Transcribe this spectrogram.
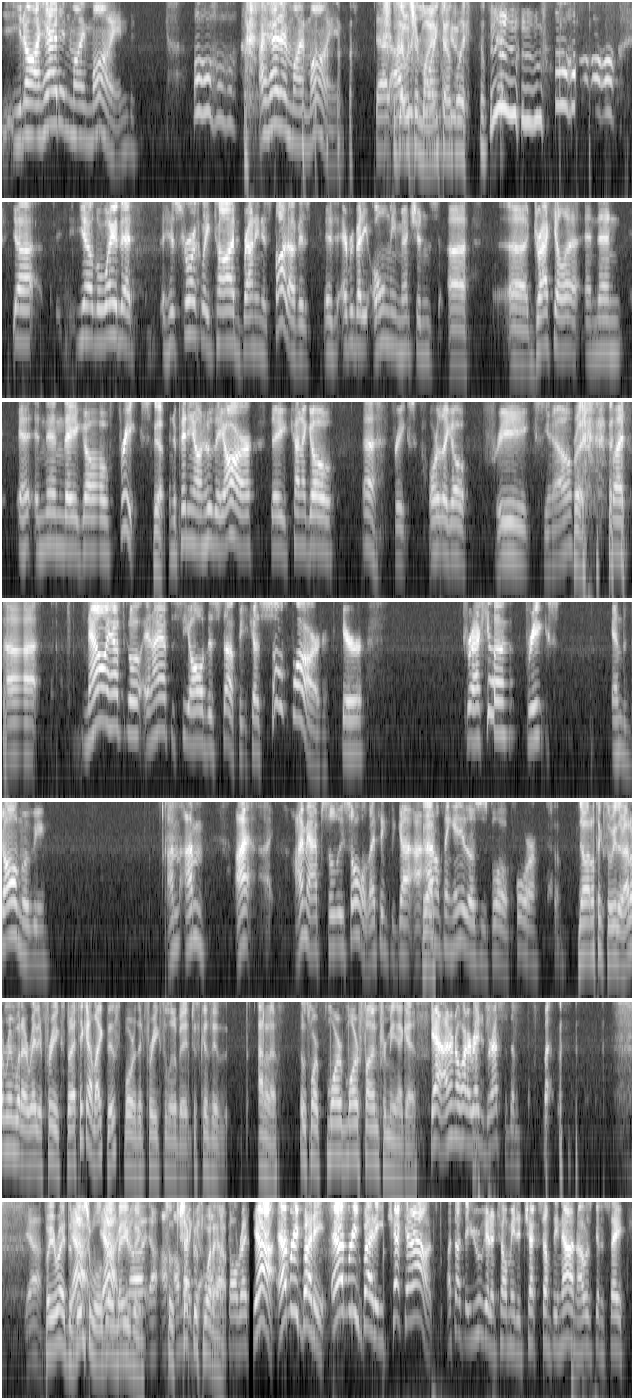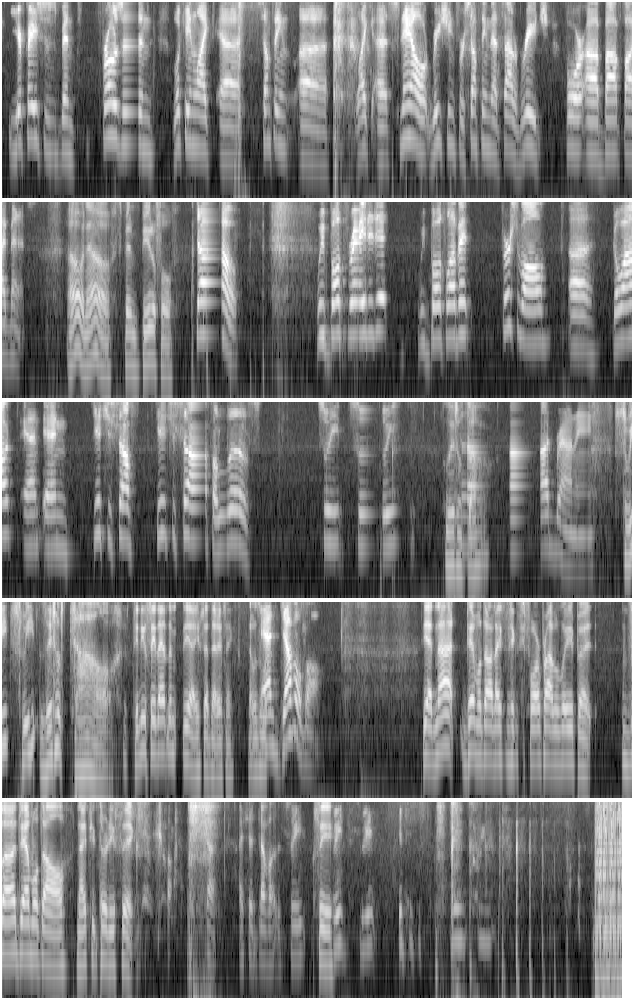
you know, I had in my mind, oh, I had in my mind that Is I that what your mind sounds to- like? yeah, you know the way that historically Tod Browning is thought of is is everybody only mentions uh, uh, Dracula and then and, and then they go freaks. Yep. And depending on who they are, they kind of go eh, freaks or they go freaks. You know. right. But uh, now I have to go and I have to see all of his stuff because so far here, Dracula, Freaks, and the Doll movie. I'm I'm I, I I'm absolutely sold. I think the guy. I, Yeah. I don't think any of those is below a four. So No, I don't think so either. I don't remember what I rated Freaks, but I think I like this more than Freaks a little bit, just because it. I don't know. It was more more more fun for me, I guess. yeah, I don't know what I rated the rest of them, but yeah. But you're right. The Yeah, visuals yeah, are you amazing. know, I- so I'm check like- this one I'm out. like already- yeah, everybody, everybody, check it out. I thought that you were going to tell me to check something out, and I was going to say your face has been frozen, looking like uh, something uh, like a snail reaching for something that's out of reach for uh, about five minutes. oh no, it's been beautiful. So we both rated it. We both love it. First of all, uh, go out and and get yourself get yourself a little sweet sweet Little doll. Todd Brownie Sweet, sweet little doll. Didn't he say that? The, yeah, he said that. I think that was. and Devil Doll. yeah, not Devil Doll 1964 probably, but the Devil Doll 1936. God, I said Devil sweet See, sweet sweet. Sweet, sweet.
